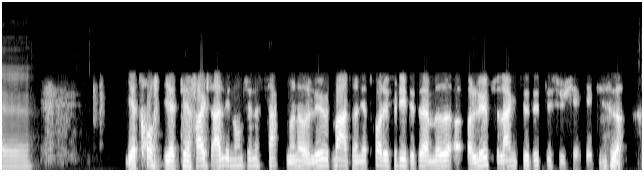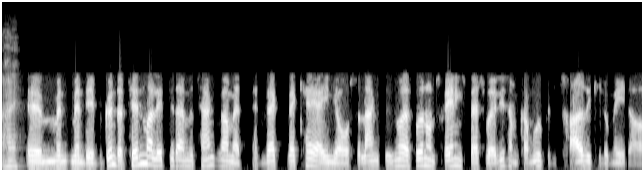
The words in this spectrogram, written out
Øh... Jeg tror, jeg, det har faktisk aldrig nogensinde sagt mig noget at løbe et maraton. Jeg tror, det er fordi, det der med at, at løbe så lang tid, det, det synes jeg ikke, jeg gider. Nej. Øh, men, men det er begyndt at tænde mig lidt, det der med tanken om, at, at hvad, hvad kan jeg egentlig over så lang tid? Nu har jeg fået nogle træningspas, hvor jeg ligesom kom ud på de 30 km og,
